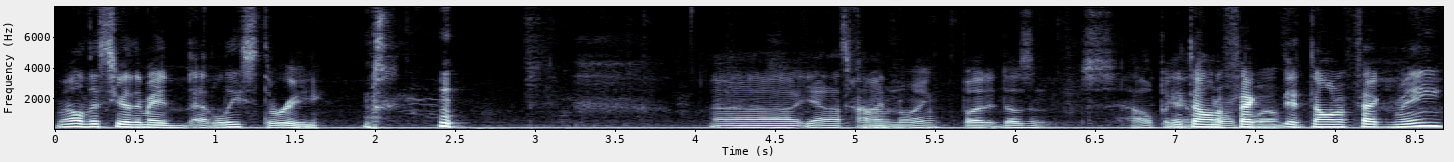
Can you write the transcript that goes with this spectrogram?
Well, this year they made at least three. Yeah, that's Kind of fine. annoying, but it doesn't help. It against don't Worm affect Coil. it. Don't affect me.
